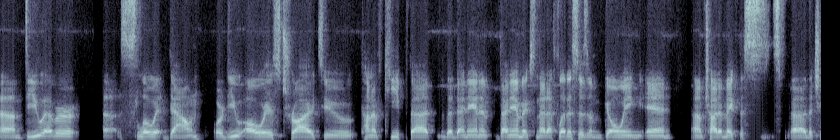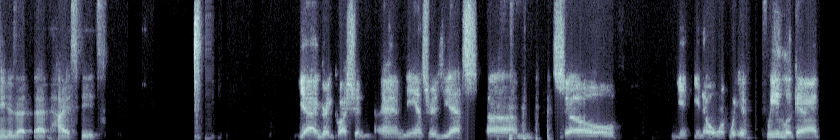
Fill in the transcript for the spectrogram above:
um, do you ever uh, slow it down, or do you always try to kind of keep that the dynamic dynamics and that athleticism going, and um, try to make the uh, the changes at at highest speeds? Yeah, great question. And the answer is yes. Um, so, you, you, know, if we look at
